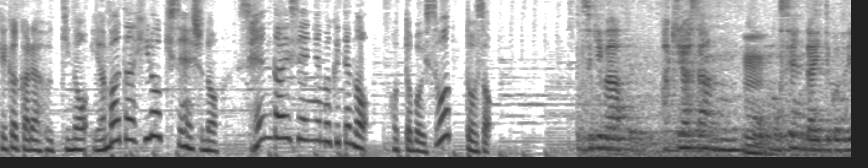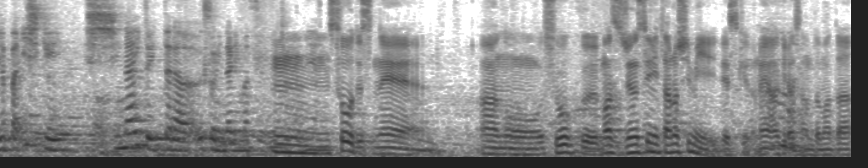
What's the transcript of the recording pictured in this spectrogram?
怪我から復帰の山田裕樹選手の仙台戦に向けてのホットボイスをどうぞ。次は明さんの仙台ってことで、やっぱ意識しないと言ったら嘘になりますよね,、うんそうですね、あのすごくまず純粋に楽しみですけどね、明さんとまた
